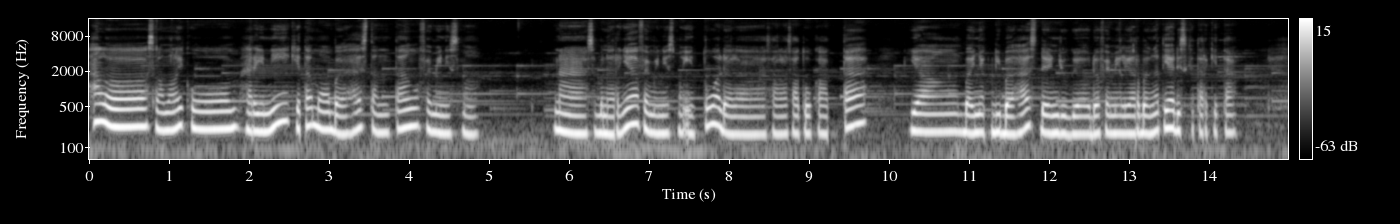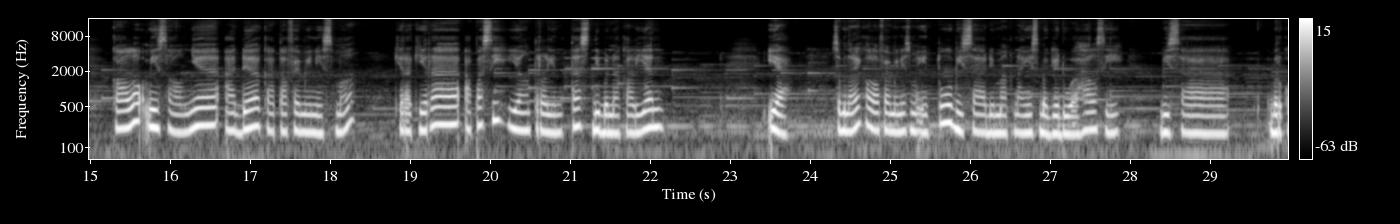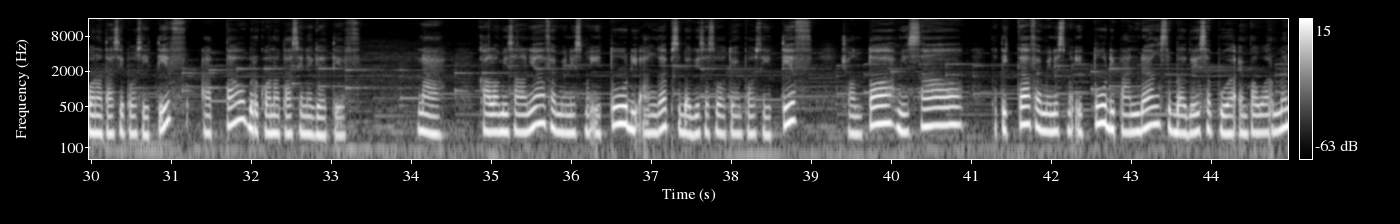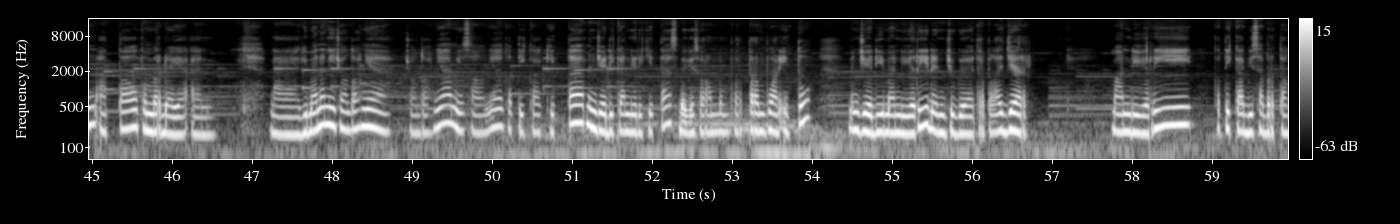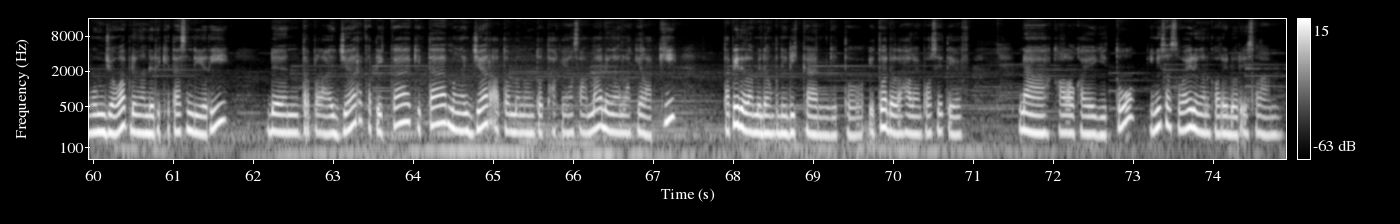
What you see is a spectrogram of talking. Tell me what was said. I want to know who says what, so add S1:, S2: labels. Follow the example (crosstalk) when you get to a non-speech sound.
S1: Halo, Assalamualaikum. Hari ini kita mau bahas tentang feminisme. Nah, sebenarnya feminisme itu adalah salah satu kata yang banyak dibahas dan juga udah familiar banget ya di sekitar kita. Kalau misalnya ada kata feminisme, kira-kira apa sih yang terlintas di benak kalian? Iya, sebenarnya kalau feminisme itu bisa dimaknai sebagai dua hal sih. Bisa berkonotasi positif atau berkonotasi negatif. Nah, kalau misalnya feminisme itu dianggap sebagai sesuatu yang positif, contoh misal ketika feminisme itu dipandang sebagai sebuah empowerment atau pemberdayaan. Nah, gimana nih contohnya? Contohnya misalnya ketika kita menjadikan diri kita sebagai seorang perempuan itu menjadi mandiri dan juga terpelajar. Mandiri ketika bisa bertanggung jawab dengan diri kita sendiri dan terpelajar ketika kita mengejar atau menuntut hak yang sama dengan laki-laki tapi dalam bidang pendidikan gitu. Itu adalah hal yang positif. Nah kalau kayak gitu ini sesuai dengan koridor Islam.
